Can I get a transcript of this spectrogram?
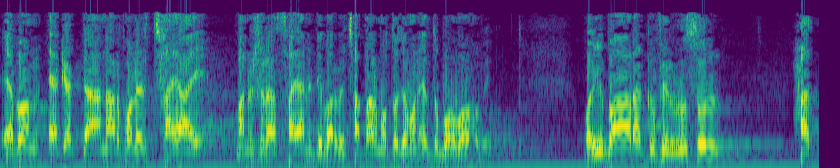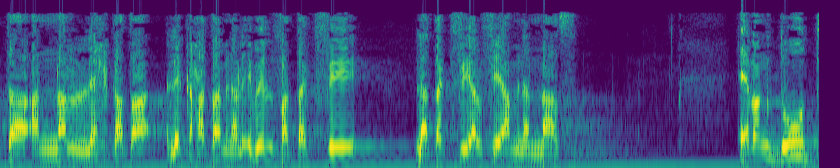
এবং এক একটা আনার ফলের ছায়ায় মানুষেরা ছায়া নিতে পারবে, ছাতার মতো যেমন এত বড় বড় হবে। কুফির রসুল। আন্নাল ফাতাকফি নাস। এবং দুধ,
